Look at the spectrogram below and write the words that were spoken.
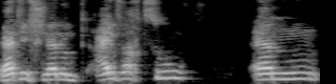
relativ schnell und einfach zu, ähm,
